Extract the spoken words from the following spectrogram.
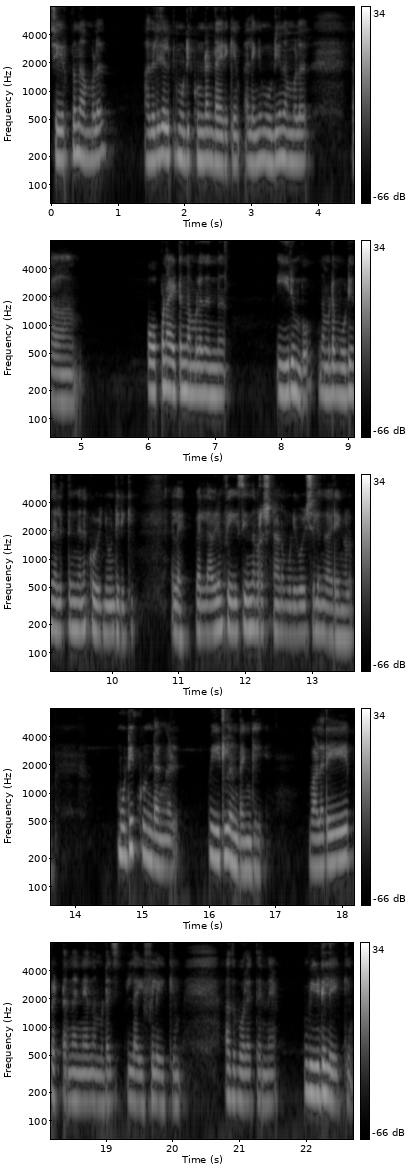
ചീർപ്പ് നമ്മൾ അതിൽ ചിലപ്പോൾ മുടിക്കുണ്ടുണ്ടായിരിക്കും അല്ലെങ്കിൽ മുടി നമ്മൾ ഓപ്പണായിട്ട് നമ്മൾ നിന്ന് ഈരുമ്പോൾ നമ്മുടെ മുടി നിലത്ത് ഇങ്ങനെ കൊഴിഞ്ഞുകൊണ്ടിരിക്കും. അല്ലേ? ഇപ്പോൾ എല്ലാവരും ഫേസ് ചെയ്യുന്ന പ്രശ്നമാണ് മുടി കൊഴിച്ചിലും കാര്യങ്ങളും. മുടിക്കുണ്ടങ്ങൾ വീട്ടിലുണ്ടെങ്കിൽ വളരെ പെട്ടെന്ന് തന്നെ നമ്മുടെ ലൈഫിലേക്കും അതുപോലെ തന്നെ വീടിലേക്കും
